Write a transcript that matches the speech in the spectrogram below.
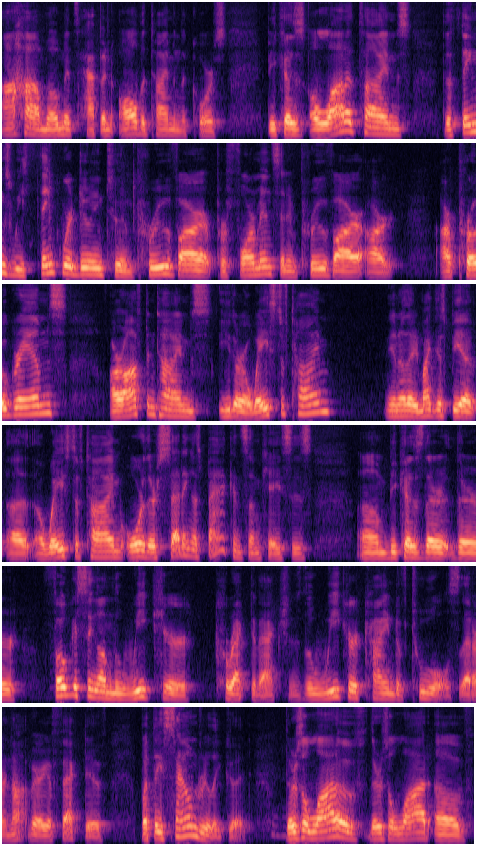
aha moments happen all the time in the course because a lot of times the things we think we're doing to improve our performance and improve our, our our programs are oftentimes either a waste of time, you know, they might just be a, a, waste of time, or they're setting us back in some cases um, because they're they're focusing on the weaker corrective actions, the weaker kind of tools that are not very effective, but they sound really good. Mm-hmm. There's a lot of there's a lot of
